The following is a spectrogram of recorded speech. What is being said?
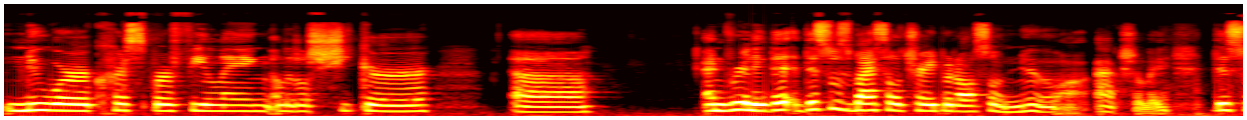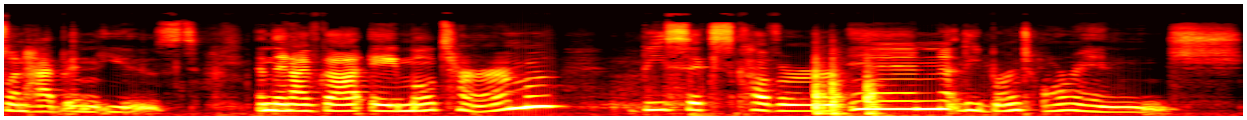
newer crisper feeling a little chicer uh and really th this was buy sell trade but also new actually. This one had been used. And then i've got a moterm b6 cover in the burnt orange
